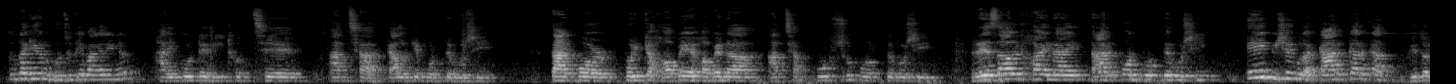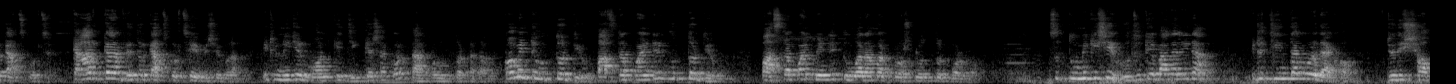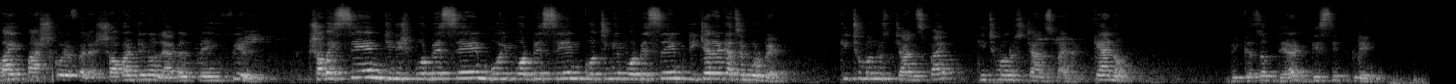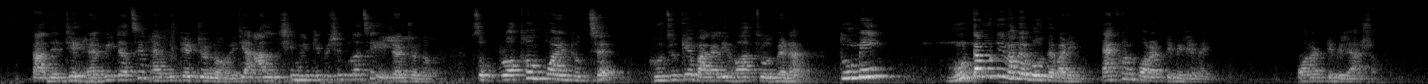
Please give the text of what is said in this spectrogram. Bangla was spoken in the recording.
তোমরা কি এখন হুজুগে বাঙালি না? হাইকোর্টে রিট হচ্ছে আচ্ছা কালকে পড়তে বসি, তারপর পরীক্ষা হবে হবে না আচ্ছা পরশু পড়তে বসি রেজাল্ট হয় নাই, তারপর পড়তে বসি, এই বিষয়গুলো কার কার ভিতর কাজ করছে? কার কার ভেতর কাজ করছে এই বিষয়গুলো? একটু নিজের মনকে জিজ্ঞাসা কর, তারপর উত্তরটা দাও। কমেন্টে উত্তর দিও, পাঁচটা পয়েন্টের উত্তর দিও। পাঁচটা পয়েন্ট মেনলি তোমার আমার প্রশ্ন উত্তর পর্ব। সো তুমি কি সেই হুজুকে বাঙালি না? একটু চিন্তা করে দেখো। যদি সবাই পাশ করে ফেলে, সবার জন্য লেভেল প্লেইং ফিল্ড সবাই সেম জিনিস পড়বে সেম বই পড়বে সেম কোচিং এ পড়বে সেম টিচারের কাছে পড়বে। কিছু মানুষ চান্স পায়, কিছু মানুষ চান্স পায় না। কেন? বিকজ অফ দেয়ার ডিসিপ্লিন তাদের যে হ্যাবিট আছে হ্যাবিটের জন্য। এই যে আলসিমির যে বিষয়গুলো আছে, এটার জন্য। সো প্রথম পয়েন্ট হচ্ছে, হুজুকে বাঙালি হওয়া চলবে না। তুমি মোটামুটি ভাবে বলতে পারি, এখন পড়ার টেবিলে নাই। পড়ার টেবিলে আসো।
